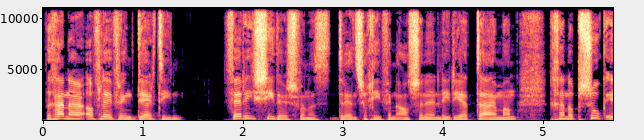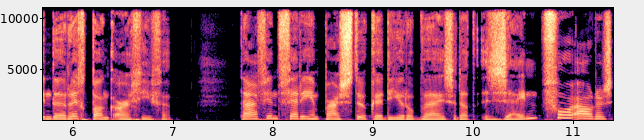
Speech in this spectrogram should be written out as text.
We gaan naar aflevering 13. Ferry Siders van het Drentse archief in Assen en Lydia Tuinman gaan op zoek in de rechtbankarchieven. Daar vindt Ferry een paar stukken die erop wijzen dat zijn voorouders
